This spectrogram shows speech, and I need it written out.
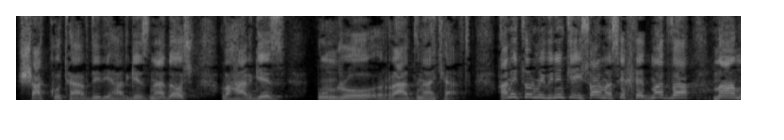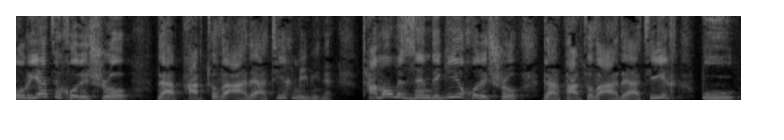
شک و تردیدی هرگز نداشت و هرگز اون رو رد نکرد. همینطور می‌بینیم که عیسی مسیح خدمت و معموریت خودش رو در پرتو عهد عتیق می‌بینه. تمام زندگی خودش رو در پرتو عهد عتیق او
